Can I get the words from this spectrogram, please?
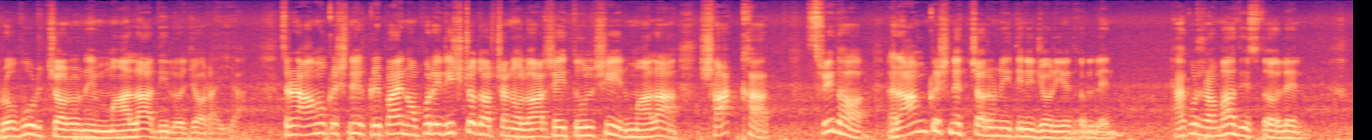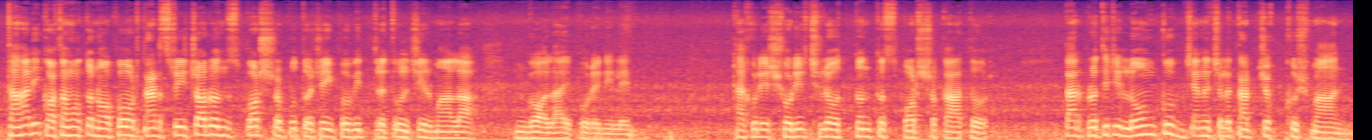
প্রভুর চরণে মালা দিল জড়াইয়া। শ্রী রামকৃষ্ণের কৃপায় নফরের ইষ্ট দর্শন হলো, আর সেই তুলসীর মালা সাক্ষাৎ শ্রীধর রামকৃষ্ণের চরণেই তিনি জড়িয়ে ধরলেন। ঠাকুর সমাধিস্থ হলেন। তাঁরই কথা মতো নফর তাঁর শ্রীচরণ স্পর্শপুত সেই পবিত্র তুলসীর মালা গলায় পরে নিলেন। ঠাকুরের শরীর ছিল অত্যন্ত স্পর্শ কাতর তার প্রতিটি লোমকূপ যেন ছিল তার চক্ষুষ্মান।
